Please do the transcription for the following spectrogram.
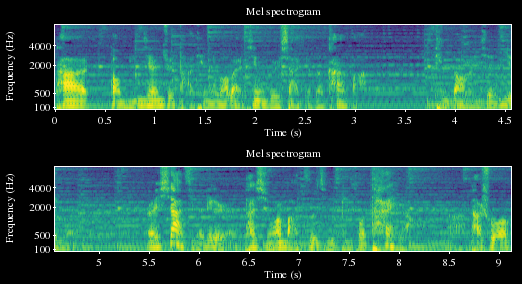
他到民间去打听老百姓对夏桀的看法，听到了一些议论。而夏桀这个人，他喜欢把自己比作太阳啊。他说：“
